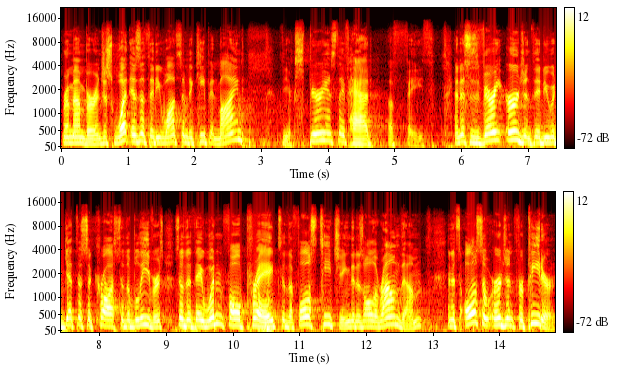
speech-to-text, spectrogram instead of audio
remember. And just what is it that he wants them to keep in mind? The experience they've had of faith. And this is very urgent that you would get this across to the believers so that they wouldn't fall prey to the false teaching that is all around them. And it's also urgent for Peter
